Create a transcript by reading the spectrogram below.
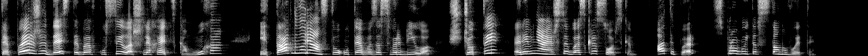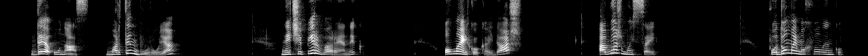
Тепер же десь тебе вкусила шляхетська муха, і так дворянство у тебе засвербіло, що ти рівняєш себе з Красовським. А тепер спробуйте встановити, де у нас Мартин Буруля, Нечепір Вареник, Омелько Кайдаш або ж Мойсей. Подумаймо хвилинку.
